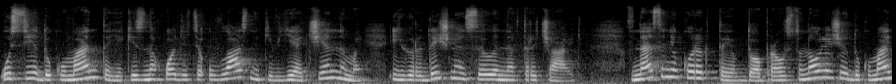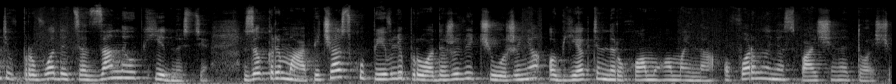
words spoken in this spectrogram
Усі документи, які знаходяться у власників, є чинними і юридичної сили не втрачають. Внесення коректив до правоустановлюючих документів проводиться за необхідності, зокрема під час купівлі, продажу, відчуження об'єктів нерухомого майна, оформлення спадщини тощо.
